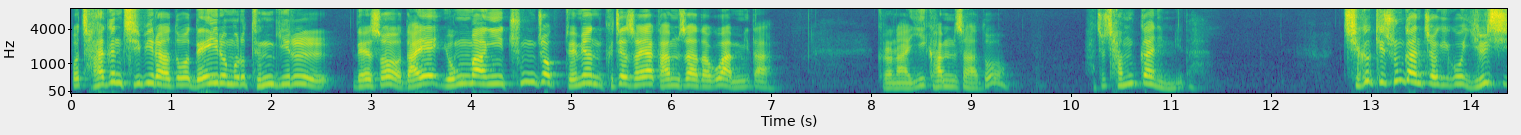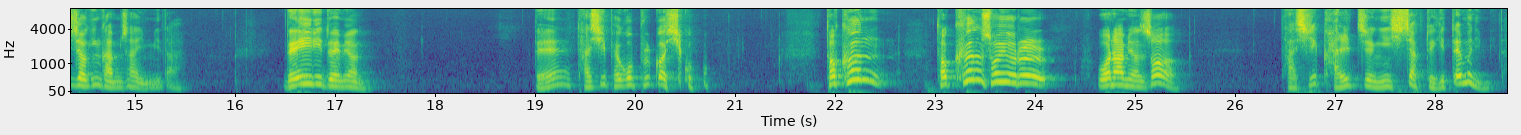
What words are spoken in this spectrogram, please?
뭐 작은 집이라도 내 이름으로 등기를 내서 나의 욕망이 충족되면 그제서야 감사하다고 합니다. 그러나 이 감사도 아주 잠깐입니다. 지극히 순간적이고 일시적인 감사입니다. 내일이 되면 네, 다시 배고플 것이고 더 큰, 더 큰 소유를 원하면서 다시 갈증이 시작되기 때문입니다.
